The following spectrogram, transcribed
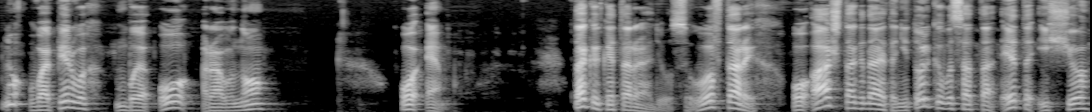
Ну, во-первых, BO равно OM, так как это радиусы. Во-вторых, OH тогда это не только высота, это еще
